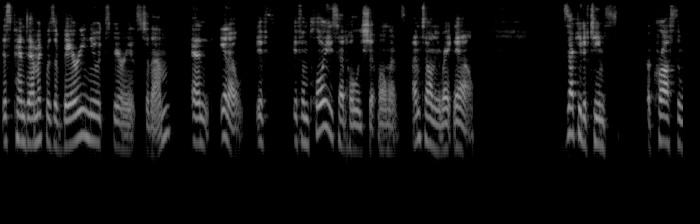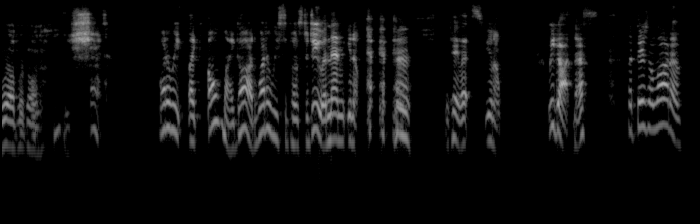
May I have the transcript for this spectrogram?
This pandemic was a very new experience to them. And, you know, if if employees had holy shit moments, I'm telling you right now, executive teams across the world were going, holy shit, what are we like? Oh my God, what are we supposed to do? And then, you know, okay, let's, you know, we got this. But there's a lot of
